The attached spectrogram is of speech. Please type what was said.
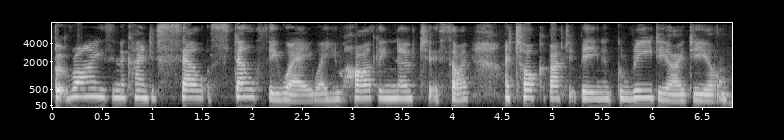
but rise in a kind of stealthy way where you hardly notice. So I, I talk about it being a greedy ideal.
